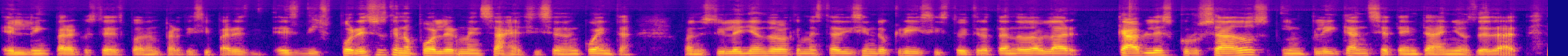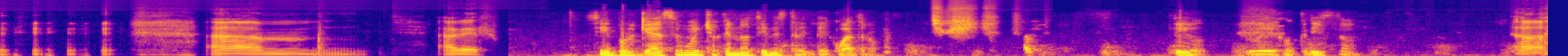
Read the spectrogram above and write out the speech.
link para que ustedes puedan participar. Es, es, por eso es que no puedo leer mensajes, si se dan cuenta. Cuando estoy leyendo lo que me está diciendo Chris y estoy tratando de hablar cables cruzados implican 70 años de edad. a ver. Sí, porque hace mucho que no tienes 34. Digo, lo dijo Cristo. Ah,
